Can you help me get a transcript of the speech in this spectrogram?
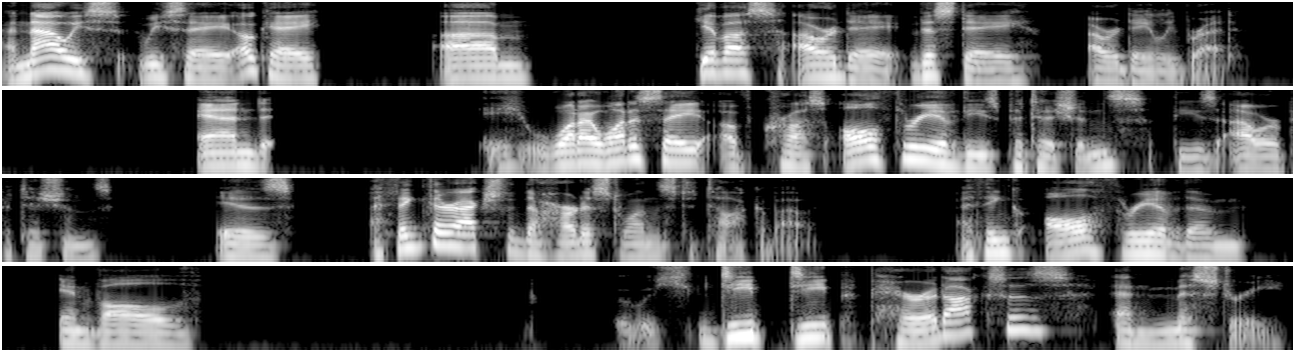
And now we, we say, okay, um, give us our day, this day, our daily bread. And what I want to say across all three of these petitions, these our petitions, is I think they're actually the hardest ones to talk about. I think all three of them involve deep, deep paradoxes and mystery.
